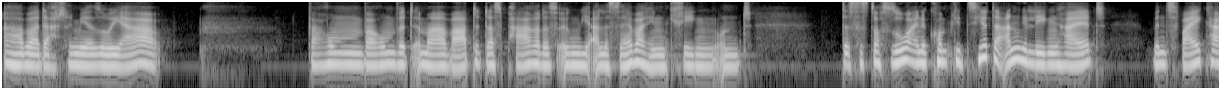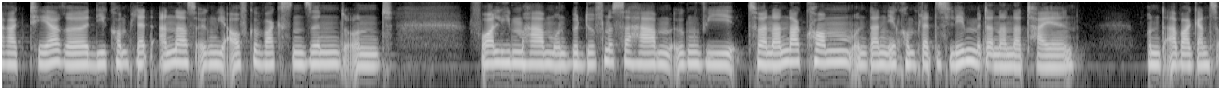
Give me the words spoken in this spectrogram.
Aber dachte mir so, ja, warum, warum wird immer erwartet, dass Paare das irgendwie alles selber hinkriegen? Und das ist doch so eine komplizierte Angelegenheit, wenn zwei Charaktere, die komplett anders irgendwie aufgewachsen sind und Vorlieben haben und Bedürfnisse haben, irgendwie zueinander kommen und dann ihr komplettes Leben miteinander teilen. Und aber ganz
